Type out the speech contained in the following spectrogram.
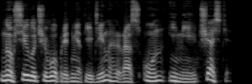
но в силу чего предмет един, раз он имеет части.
